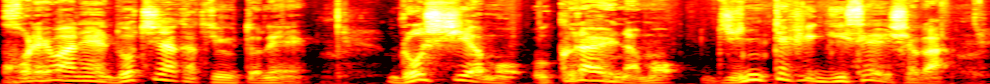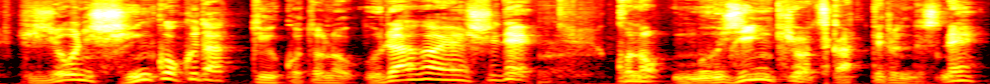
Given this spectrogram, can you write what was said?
これはね、どちらかというとね、ロシアもウクライナも人的犠牲者が非常に深刻だっていうことの裏返しで、この無人機を使ってるんですね。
